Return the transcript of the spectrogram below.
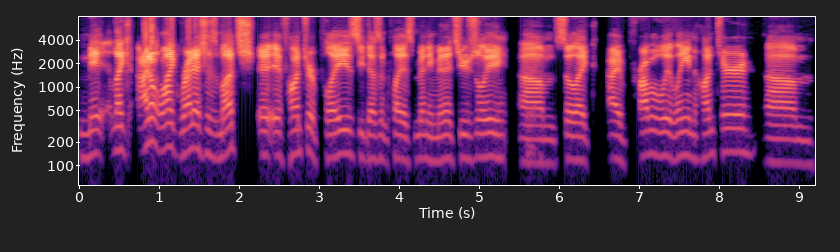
may, like I don't like Reddish as much. If Hunter plays, he doesn't play as many minutes usually. Um, so like I probably lean Hunter. Um,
